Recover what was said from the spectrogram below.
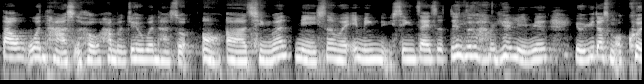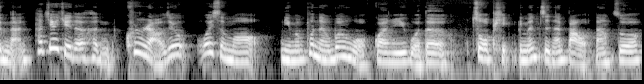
到问他的时候，他们就会问他说：“哦，呃，请问你身为一名女性，在这建筑行业里面有遇到什么困难？”他就觉得很困扰，就为什么？你们不能问我关于我的作品，你们只能把我当做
